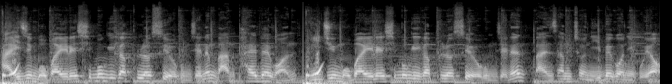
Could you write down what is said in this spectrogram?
아이즈 모바일의 15기가 플러스 요금제는 1,800원, 이지 모바일의 15기가 플러스 요금제는 13,200원이고요.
